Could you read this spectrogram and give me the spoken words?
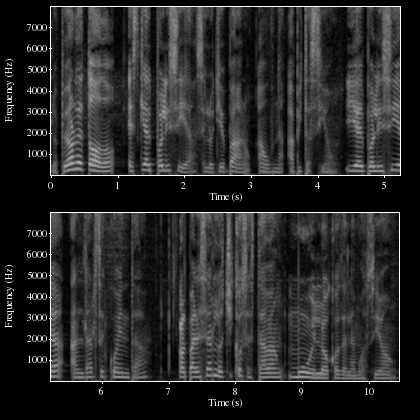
Lo peor de todo es que al policía se lo llevaron a una habitación y el policía al darse cuenta, al parecer los chicos estaban muy locos de la emoción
